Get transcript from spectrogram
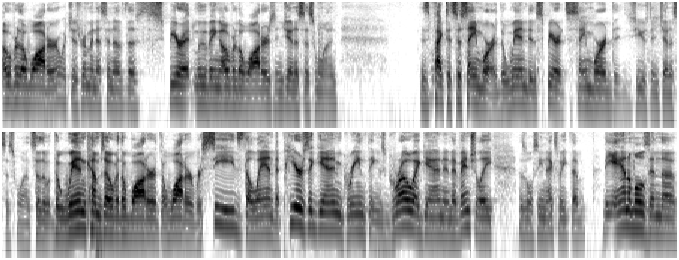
over the water, which is reminiscent of the Spirit moving over the waters in Genesis 1. In fact, it's the same word. The wind and spirit, it's the same word that's used in Genesis 1. So the, the wind comes over the water, the water recedes, the land appears again, green things grow again, and eventually, as we'll see next week, the, the animals and, the,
